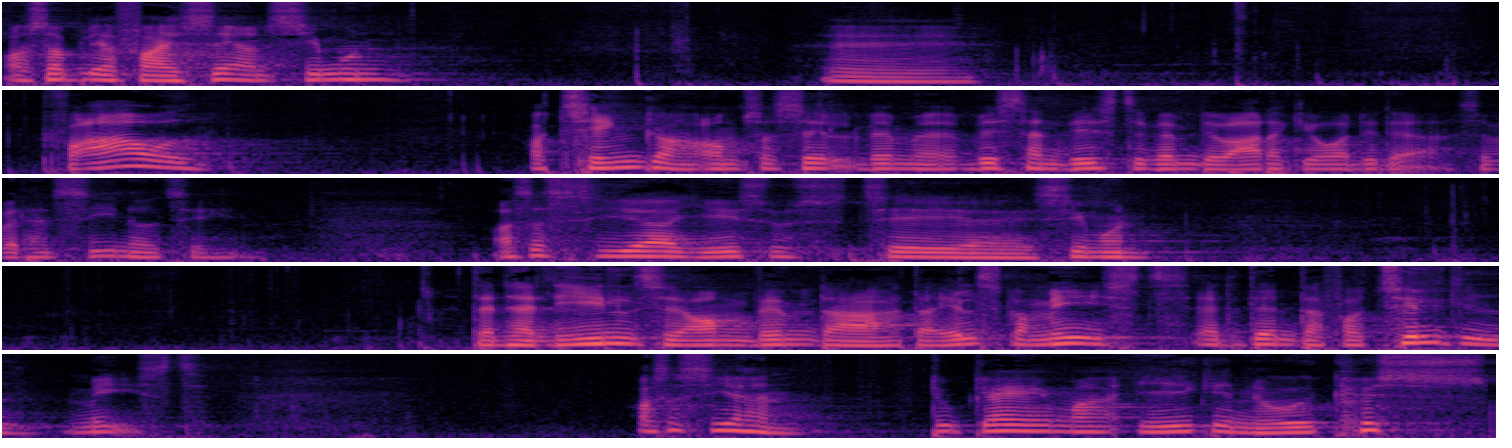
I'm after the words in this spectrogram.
Og så bliver fariseren Simon øh, forarvet, og tænker om sig selv, hvem, hvis han vidste, hvem det var, der gjorde det der, så vil han sige noget til hende. Og så siger Jesus til øh, Simon, den her lignelse om, hvem der, der elsker mest, er det den, der får tilgivet mest. Og så siger han, du gav mig ikke noget kys.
